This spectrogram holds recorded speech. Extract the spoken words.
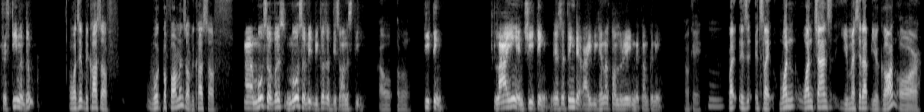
15 of them. Was it because of work performance or because of Uh, most of us, most of it because of dishonesty, oh, oh cheating, lying and cheating. There's a thing that I we cannot tolerate in the company. okay? Mm. But is it it's like one one chance you mess it up, you're gone, or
